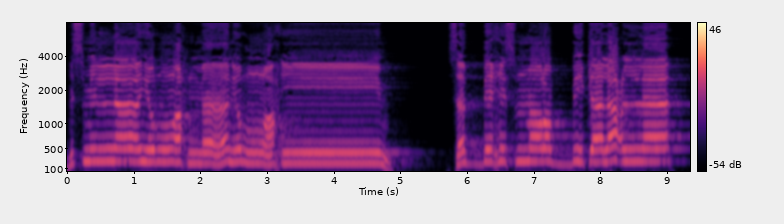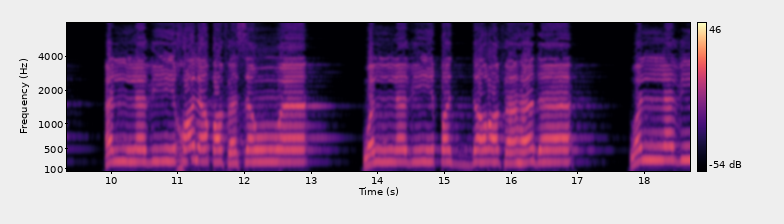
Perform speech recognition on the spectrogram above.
بسم الله الرحمن الرحيم. سبح اسم ربك الأعلى الذي خلق فسوى والذي قدر فهدى والذي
